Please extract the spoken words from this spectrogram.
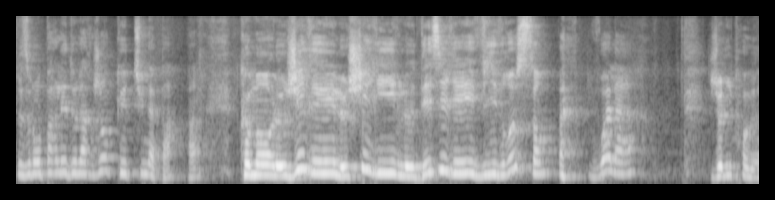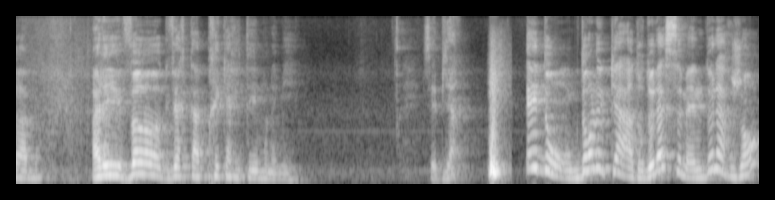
nous allons parler de l'argent que tu n'as pas. Hein. Comment le gérer, le chérir, le désirer, vivre sans? voilà, joli programme. Allez, vogue vers ta précarité, mon ami. C'est bien. Et donc, dans le cadre de la semaine de l'argent,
